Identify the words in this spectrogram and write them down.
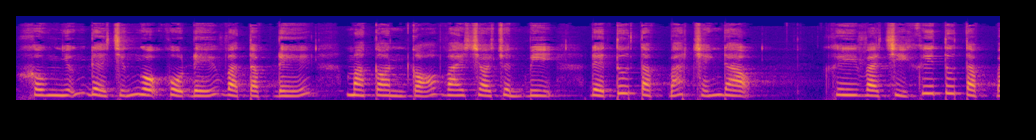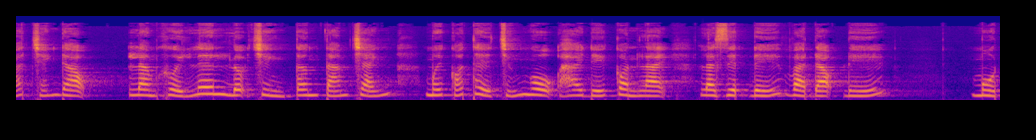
không những để chứng ngộ khổ đế và tập đế mà còn có vai trò chuẩn bị để tu tập bát chánh đạo. Khi và chỉ khi tu tập bát chánh đạo làm khởi lên lộ trình tâm tám chánh mới có thể chứng ngộ hai đế còn lại là diệt đế và đạo đế. Một,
